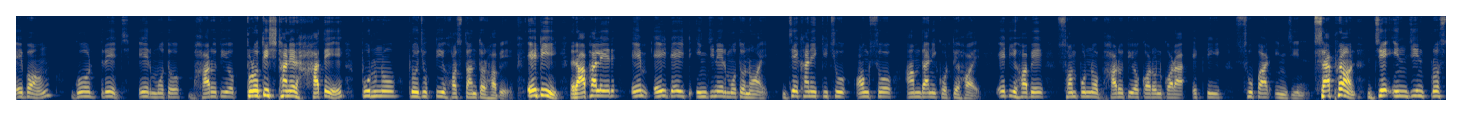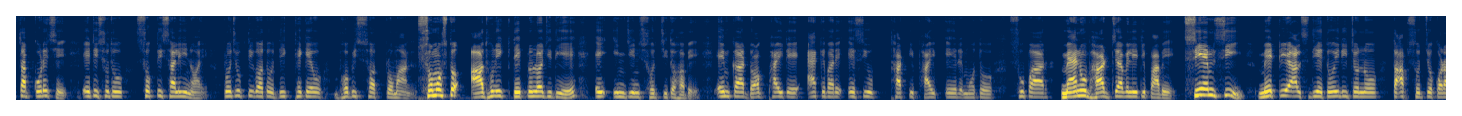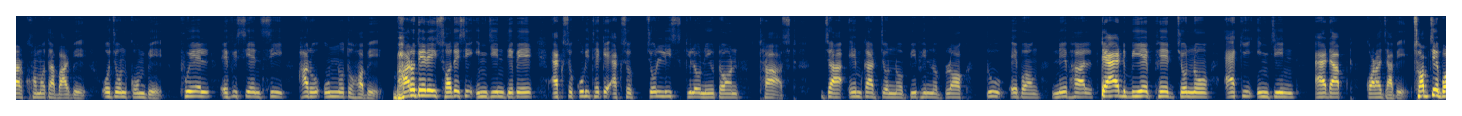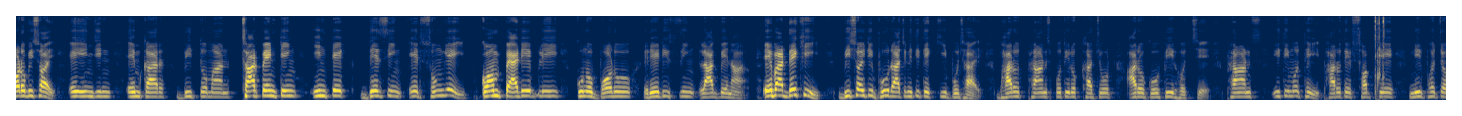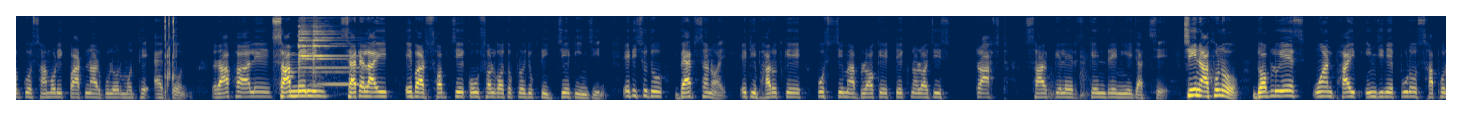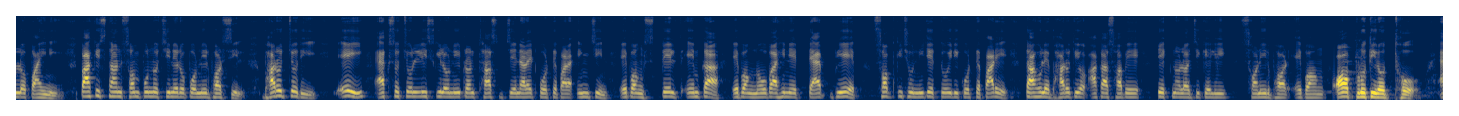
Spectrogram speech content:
এবং গোদরেজ এর মতো ভারতীয় প্রতিষ্ঠানের হাতে পূর্ণ প্রযুক্তি হস্তান্তর হবে। এটি রাফালের এম এইট এইট ইঞ্জিনের মতো নয়, যেখানে কিছু অংশ আমদানি করতে হয়। এটি হবে সম্পূর্ণ ভারতীয়করণ করা একটি সুপার ইঞ্জিন। স্যাফরন যে ইঞ্জিন প্রস্তাব করেছে, এটি শুধু শক্তিশালী নয় প্রযুক্তিগত দিক থেকেও ভবিষ্যৎ প্রমাণ। সমস্ত আধুনিক টেকনোলজি দিয়ে এই ইঞ্জিন সজ্জিত হবে। এমকা ডগ ফাইটে একেবারে এসইউ থার্টি ফাইভ এর মতো সুপার ম্যানুভার্জাবিলিটি পাবে। সিএমসি মেটেরিয়ালস দিয়ে তৈরির জন্য তাপ সহ্য করার ক্ষমতা বাড়বে, ওজন কমবে, ফুয়েল এফিসিয়েন্সি আরও উন্নত হবে। ভারতের এই স্বদেশি ইঞ্জিন দেবে একশো কুড়ি থেকে একশো চল্লিশ কিলো নিউটন থ্রাস্ট। যা এমকার জন্য বিভিন্ন ব্লক টু এবং নেভাল ট্যাড বিএফের জন্য একই ইঞ্জিন অ্যাডাপ্ট করা যাবে। সবচেয়ে বড় বিষয়, এই ইঞ্জিন এমকার বিদ্যমান সারপেন্টিং ইনটেক ডেসিং এর সঙ্গেই কম্প্যারেবলি কোনো বড় রেডিসিং লাগবে না। এবার দেখি বিষয়টি ভূ রাজনীতিতে কি বোঝায়। ভারত, ফ্রান্স প্রতিরক্ষা জোট আরও গভীর হচ্ছে। ফ্রান্স ইতিমধ্যেই ভারতের সবচেয়ে নির্ভরযোগ্য সামরিক পার্টনারগুলোর মধ্যে একজন। রাফালে সাবমেরিন স্যাটেলাইট এবার সবচেয়ে কৌশলগত প্রযুক্তির জেট ইঞ্জিন। এটি শুধু ব্যবসা নয়, এটি ভারতকে পশ্চিমা ব্লকের টেকনোলজি ট্রাস্ট সার্কেলের কেন্দ্রে নিয়ে যাচ্ছে। চীন এখনও ডব্লিউএস ওয়ান ফাইভ ইঞ্জিনে পুরো সাফল্য পায়নি। পাকিস্তান সম্পূর্ণ চীনের ওপর নির্ভরশীল। ভারত যদি এই একশো চল্লিশ কিলো নিউটন থ্রাস্ট জেনারেট করতে পারা ইঞ্জিন এবং স্টেলথ এমকা এবং নৌবাহিনীর ট্যাব বিএফ সব কিছু নিজে তৈরি করতে পারে, তাহলে ভারতীয় আকাশ হবে টেকনোলজিক্যালি স্বনির্ভর এবং অপ্রতিরোধ্য।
